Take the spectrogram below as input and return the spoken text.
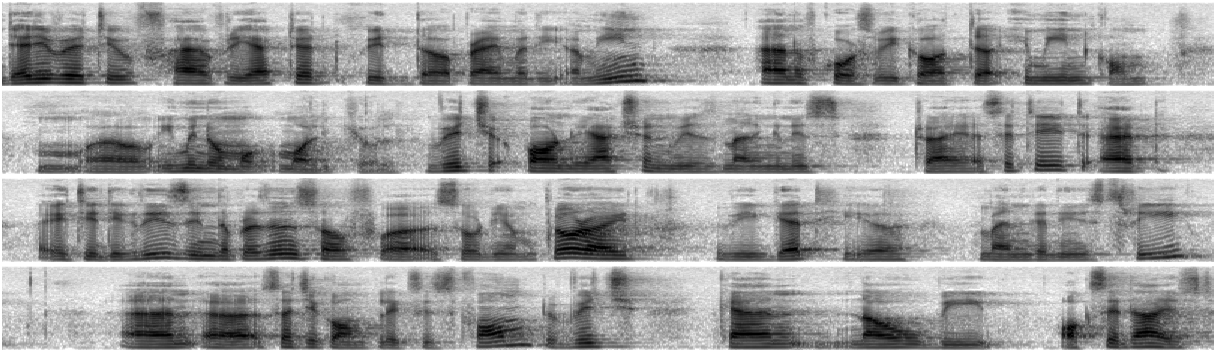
derivative have reacted with the primary amine and of course we got the imine com, uh, imino molecule which upon reaction with manganese triacetate at 80 degrees in the presence of uh, sodium chloride we get here manganese 3 and uh, such a complex is formed which can now be oxidized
